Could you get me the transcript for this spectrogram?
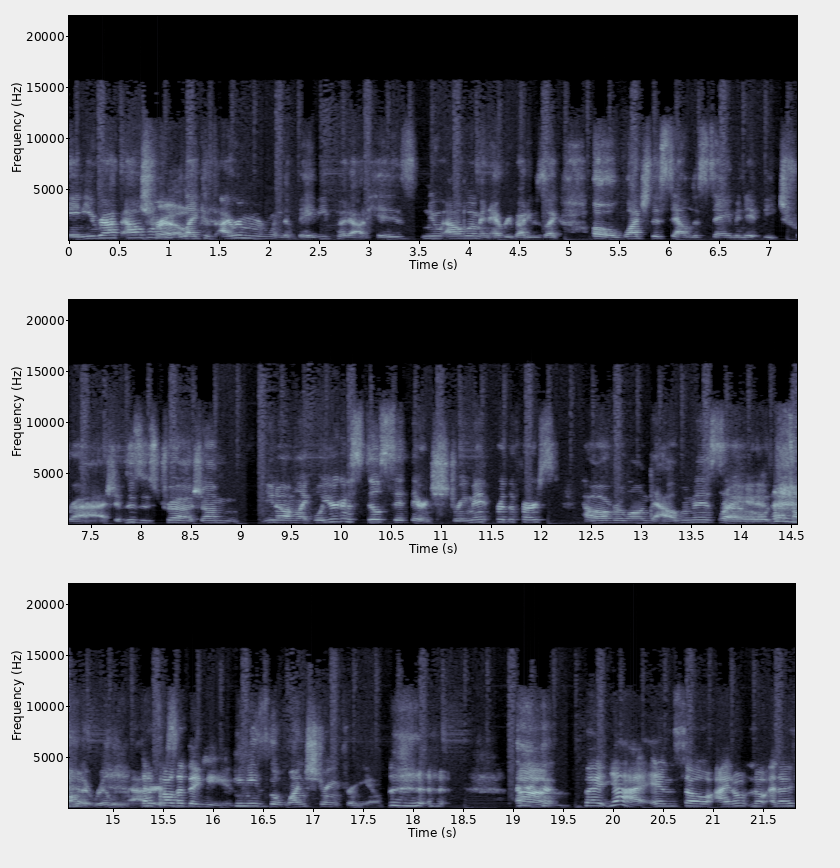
any rap album. True. like because i remember when DaBaby put out his new album and everybody was like oh watch this sound the same and it be trash. If this is trash i'm you know i'm like well you're gonna still sit there and stream it for the first however long the album is so right. that's all that really matters that's all that they need. He needs the one stream from you um, but yeah, and so I don't know, and I,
